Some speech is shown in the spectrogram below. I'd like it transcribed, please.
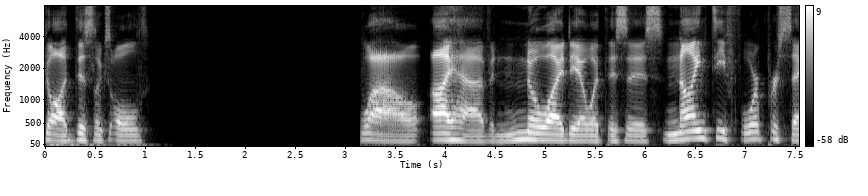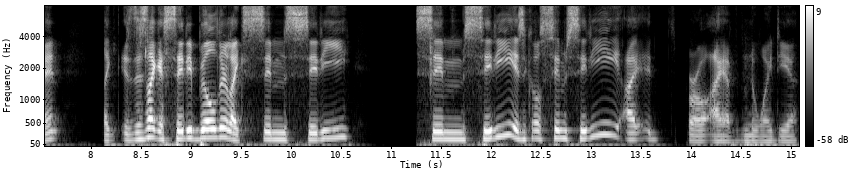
god, this looks old. Wow, I have no idea what this is. 94%. Like, is this like a city builder, like SimCity? Sim City? Is it called SimCity? I, it, bro, I have no idea.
